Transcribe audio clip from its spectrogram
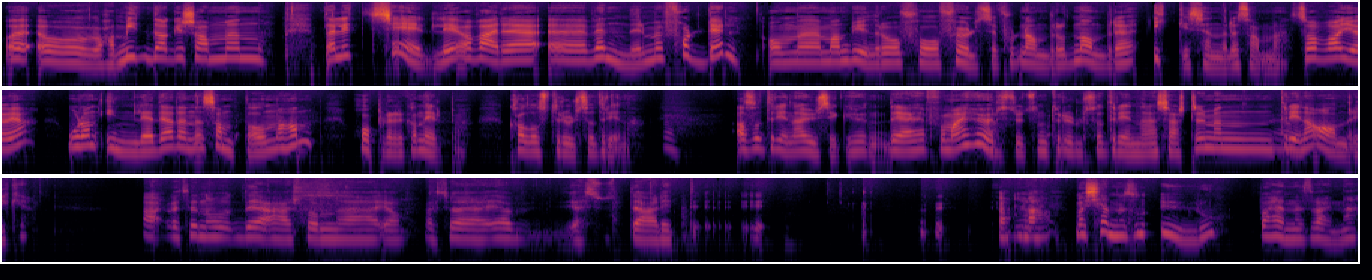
og, og ha middager sammen. Det er litt kjedelig å være eh, venner med fordel om eh, man begynner å få følelser for den andre, og den andre ikke kjenner det samme. Så hva gjør jeg? Hvordan innleder jeg denne samtalen med han? Håper dere kan hjelpe. Kall oss Truls og Trine. Altså, Trine er usikker. Det, for meg høres ut som Truls og Trine er kjærester, men Trine aner ikke. Nei, vet du, nå, det er sånn eh, Ja, vet du, jeg, jeg, syns det er litt eh, Ja, Ja. Man, man kjenner sånn uro på hennes vegne.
